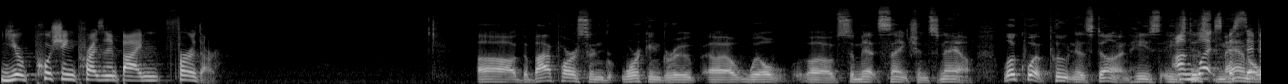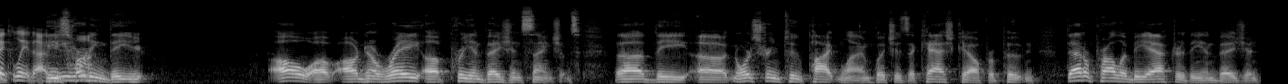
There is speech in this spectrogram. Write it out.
you're pushing President Biden further? Uh, the bipartisan working group uh, will uh, submit sanctions now. Look what Putin has done. He's, he's on what specifically though? He's hurting want? the oh uh, an array of pre-invasion sanctions. Uh, the uh, Nord Stream 2 pipeline, which is a cash cow for Putin, that'll probably be after the invasion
